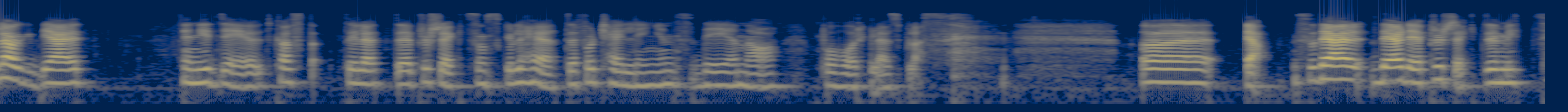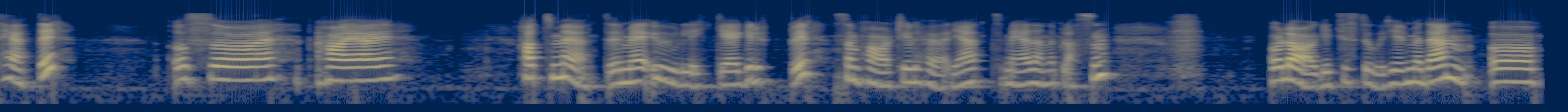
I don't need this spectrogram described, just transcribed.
lagde jeg en idéutkast til et eh, prosjekt som skulle hete 'Fortellingens DNA på Hårklaus plass'. Og, ja, så det er, det er det prosjektet mitt heter. Og så har jeg hatt møter med ulike grupper som har tilhørighet med denne plassen, og laget historier med den. Og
